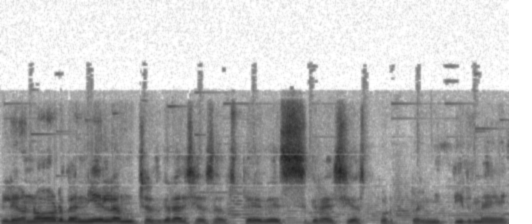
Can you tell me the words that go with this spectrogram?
Leonor, Daniela, muchas gracias a ustedes, gracias por permitirme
